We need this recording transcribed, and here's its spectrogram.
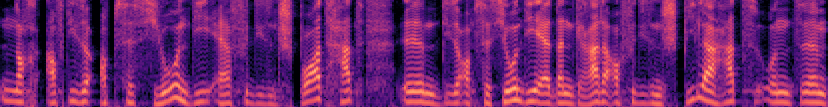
noch auf diese Obsession, die er für diesen Sport hat, ähm, diese Obsession, die er dann gerade auch für diesen Spieler hat. Und ähm,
